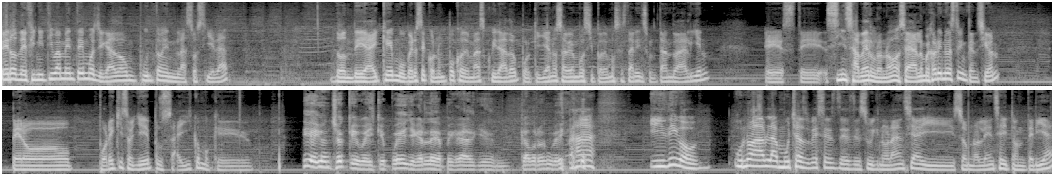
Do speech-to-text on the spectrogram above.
Pero definitivamente hemos llegado a un punto en la sociedad donde hay que moverse con un poco de más cuidado porque ya no sabemos si podemos estar insultando a alguien este, sin saberlo, ¿no? O sea, a lo mejor y no es tu intención, pero por X o Y, pues ahí como que... Sí, hay un choque, güey, que puede llegarle a pegar a alguien cabrón, güey. Ajá. Y digo, uno habla muchas veces desde su ignorancia y somnolencia y tontería.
